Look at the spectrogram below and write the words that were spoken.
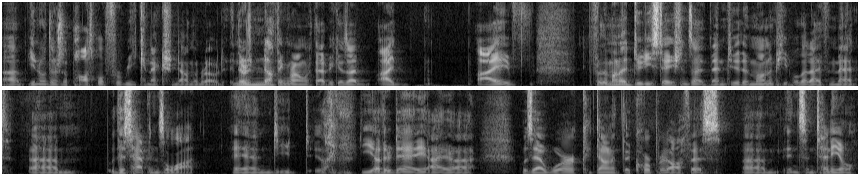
uh, you know there's a possible for reconnection down the road and there's nothing wrong with that because i i i've for the amount of duty stations i've been to the amount of people that i've met um, this happens a lot and you, the other day i uh, was at work down at the corporate office um, in Centennial,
